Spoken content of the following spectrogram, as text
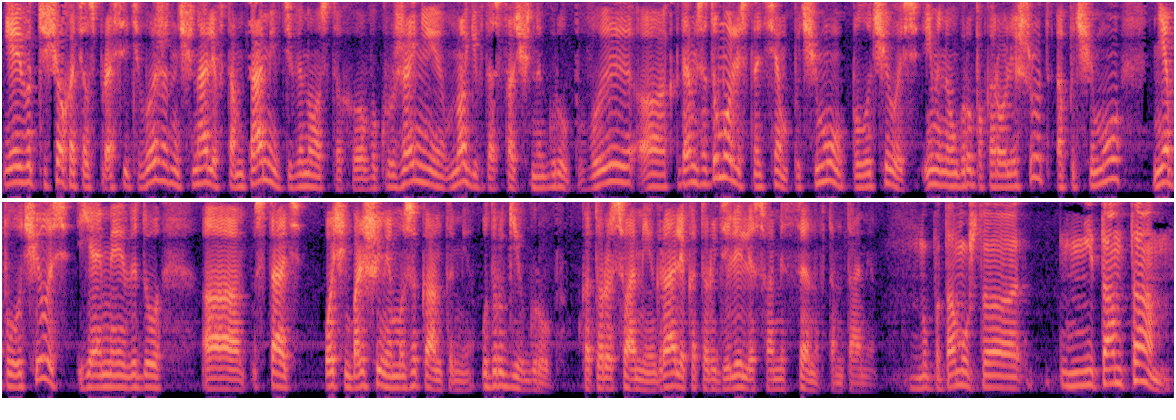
Я и вот еще хотел спросить, вы же начинали в Тамтаме в 90-х, в окружении многих достаточно групп. Вы э, когда-нибудь задумывались над тем, почему получилось именно у группы «Король и Шут», а почему не получилось, я имею в виду, э, стать очень большими музыкантами у других групп? Которые с вами играли, которые делили с вами сцену в Тамтаме? Ну, потому что не Там-Там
